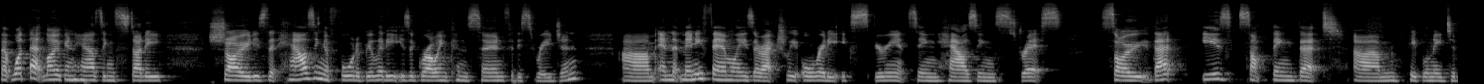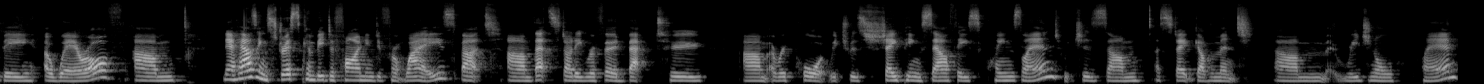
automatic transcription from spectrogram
But what that Logan housing study showed is that housing affordability is a growing concern for this region um, and that many families are actually already experiencing housing stress. So that is something that um, people need to be aware of. Um, now, housing stress can be defined in different ways, but um, that study referred back to um, a report which was shaping southeast Queensland, which is um, a state government regional plan,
